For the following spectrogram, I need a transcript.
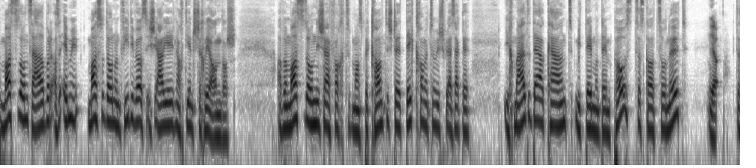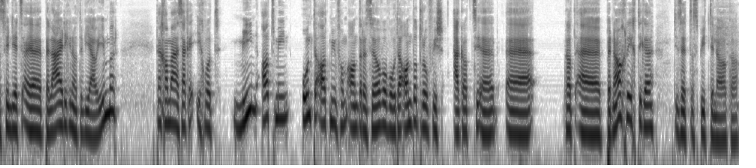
Mastodon selber, also eben Mastodon und Fediverse ist auch je nach Dienst ein bisschen anders. Aber Mastodon ist einfach das bekannteste. Dort kann man zum Beispiel auch sagen, ich melde den Account mit dem und dem Post, das geht so nicht. Ja, das finde ich jetzt äh, beleidigen oder wie auch immer. Dann kann man auch sagen, ich will mein Admin und der Admin vom anderen Server, wo der andere drauf ist, auch gerade äh, äh, äh, benachrichtigen. Die sollte das bitte nachgehen.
